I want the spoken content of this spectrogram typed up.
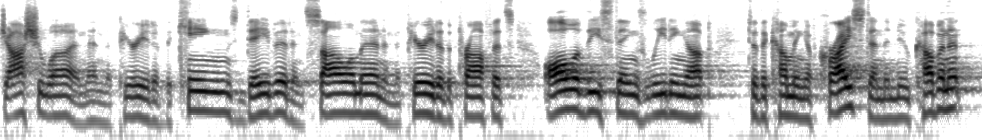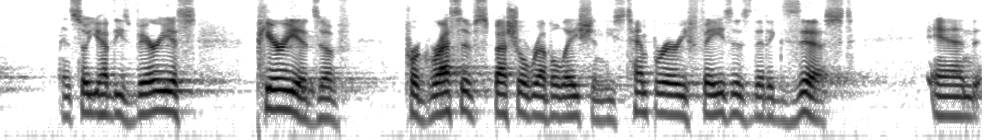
Joshua, and then the period of the kings, David and Solomon, and the period of the prophets, all of these things leading up to the coming of Christ and the new covenant. And so you have these various periods of progressive special revelation, these temporary phases that exist. And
